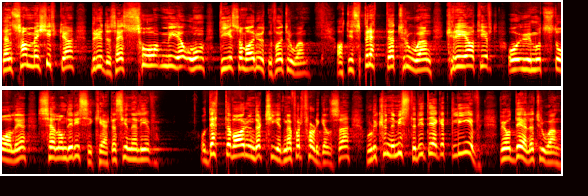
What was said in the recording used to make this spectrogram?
Den samme kirke brydde seg så mye om de som var utenfor troen, at de spredte troen kreativt og uimotståelig selv om de risikerte sine liv. Og Dette var under tid med forfølgelse, hvor du kunne miste ditt eget liv ved å dele troen.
